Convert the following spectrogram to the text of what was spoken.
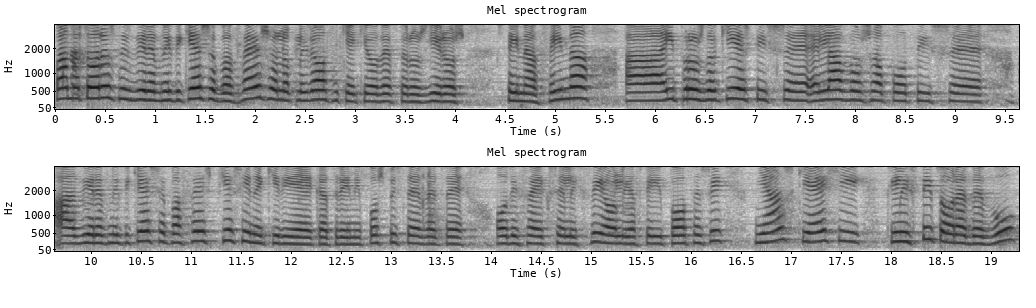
Πάμε τώρα στις διερευνητικές επαφές. Ολοκληρώθηκε και ο δεύτερος γύρος στην Αθήνα. Οι προσδοκίες της ε, Ελλάδος από τις ε, διερευνητικές επαφές ποιες είναι κύριε Κατρίνη, πώς πιστεύετε ότι θα εξελιχθεί όλη αυτή η υπόθεση, μιας και έχει κλειστεί το ραντεβού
